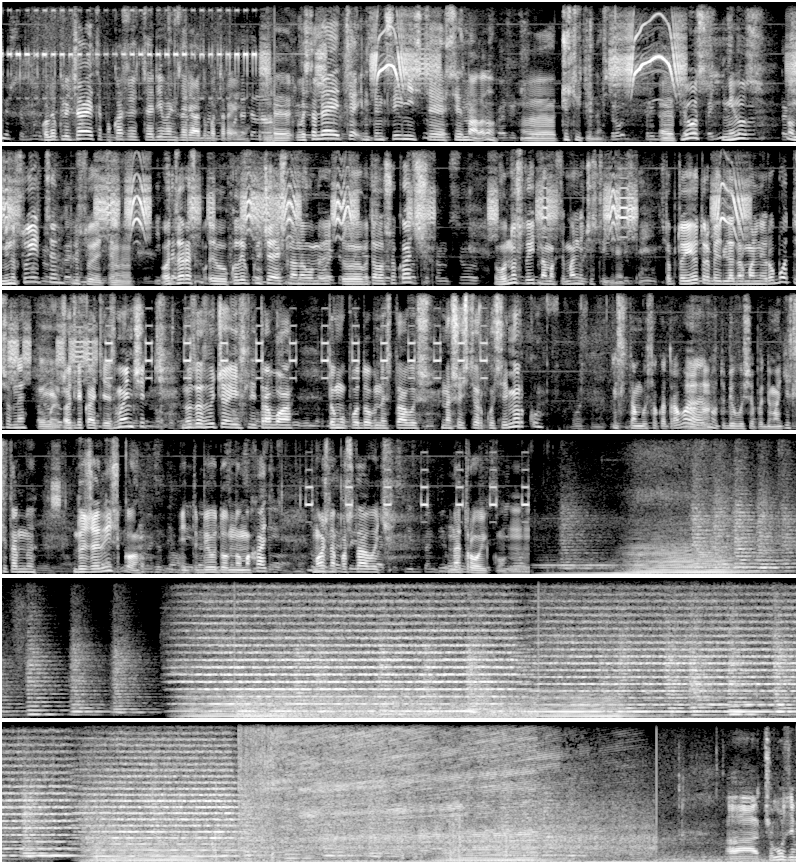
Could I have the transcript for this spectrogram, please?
Коли включається, показується рівень заряду батареї. Е, Виставляється інтенсивність е, сигналу, ну, е, чувствительність. Е, Плюс, мінус, ну, мінусується, плюсується. От зараз, е, коли включаєш на новому е, металошукач, воно стоїть на максимальній чувствительності. Тобто його треба для нормальної роботи, щоб не відлікати, зменшити. Ну, зазвичай, якщо трава тому подобне, ставиш на шестерку, сімерку. Якщо там висока трава, ну тобі вище піднімати. Якщо там дуже низько і тобі удобно махати, можна поставити на тройку.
